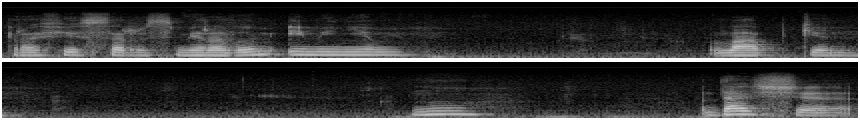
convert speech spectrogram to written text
профессор с мировым именем Лапкин. Ну, дальше,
